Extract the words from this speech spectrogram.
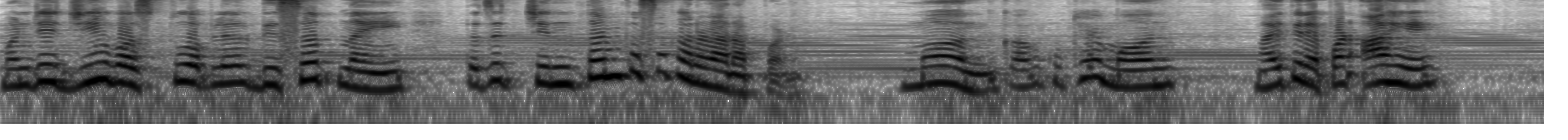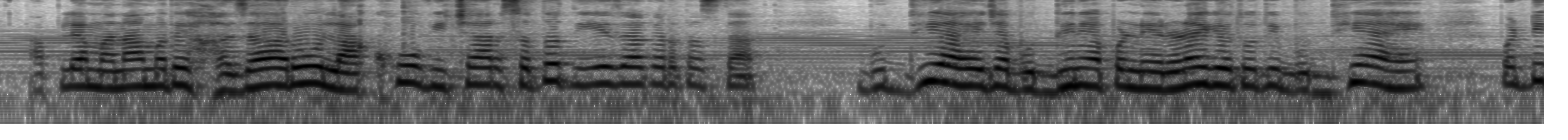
म्हणजे जी वस्तू आपल्याला दिसत नाही त्याचं चिंतन कसं करणार आपण? मन. का? कुठे मन? माहिती नाही पण आहे. आपल्या मनामध्ये हजारो लाखो विचार सतत ये जा करत असतात. बुद्धी आहे ज्या बुद्धीने आपण निर्णय घेतो ती बुद्धी आहे पण ती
